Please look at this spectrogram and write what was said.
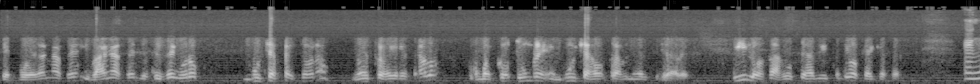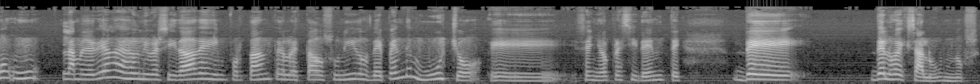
que puedan hacer y van a hacer, yo estoy seguro, muchas personas, nuestros egresados, como es costumbre en muchas otras universidades, y los ajustes administrativos que hay que hacer. En la mayoría de las universidades importantes de los Estados Unidos dependen mucho, eh, señor presidente, de, de los exalumnos.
